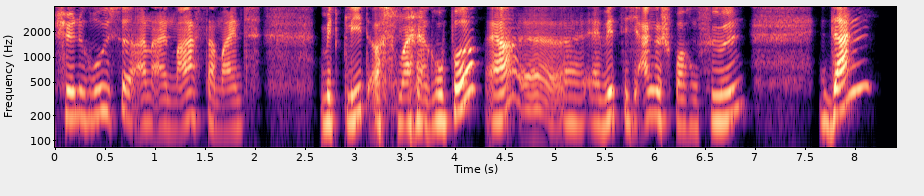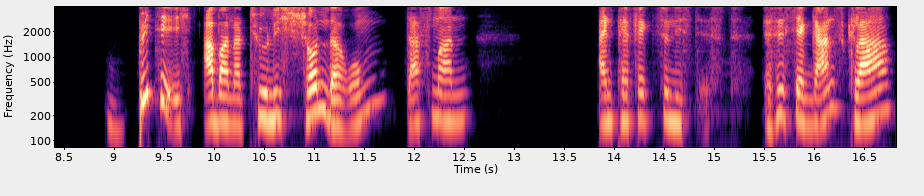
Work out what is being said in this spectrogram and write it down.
schöne Grüße an ein Mastermind-Mitglied aus meiner Gruppe, ja, äh, er wird sich angesprochen fühlen, dann bitte ich aber natürlich schon darum, dass man ein Perfektionist ist. Es ist ja ganz klar,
